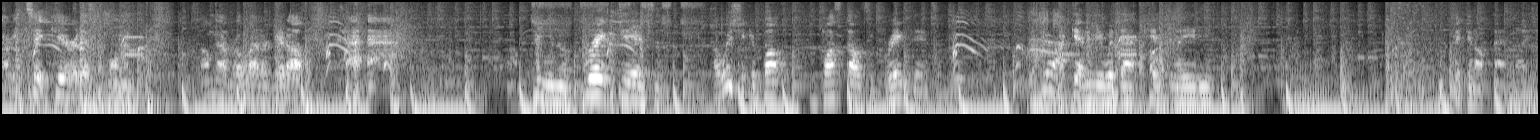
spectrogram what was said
Let me take care of this woman. I'll never let her get up. I'm doing the break dancing. I wish you could bu- bust out some break dancing. You're not getting me with that kick, lady. Picking up that knife.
